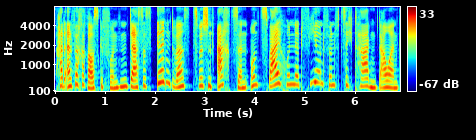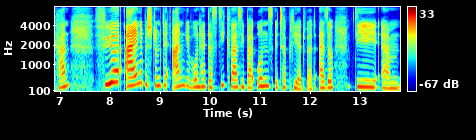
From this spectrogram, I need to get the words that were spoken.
hat einfach herausgefunden, dass es irgendwas zwischen 18 und 254 Tagen dauern kann für eine bestimmte Angewohnheit, dass die quasi bei uns etabliert wird. Also die ähm,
